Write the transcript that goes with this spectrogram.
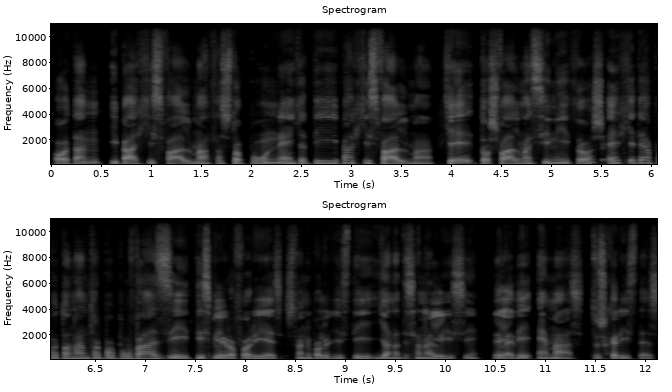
όταν υπάρχει σφάλμα θα στο πούνε γιατί υπάρχει σφάλμα. Και το σφάλμα συνήθως έρχεται από τον άνθρωπο που βάζει τις πληροφορίες στον υπολογιστή για να τις αναλύσει δηλαδή εμάς, τους χρήστες.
